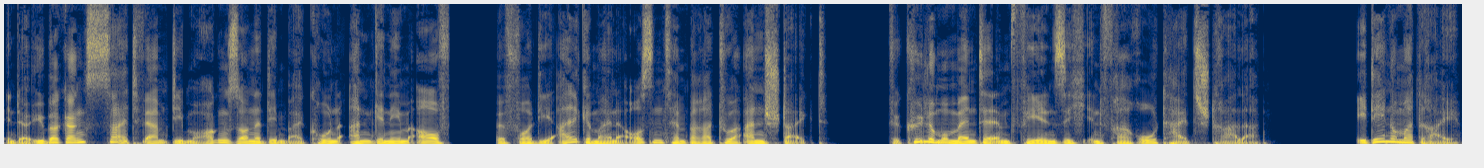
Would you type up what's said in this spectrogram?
In der Übergangszeit wärmt die Morgensonne den Balkon angenehm auf, bevor die allgemeine Außentemperatur ansteigt. Für kühle Momente empfehlen sich Infrarotheizstrahler. Idee Nummer 3.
